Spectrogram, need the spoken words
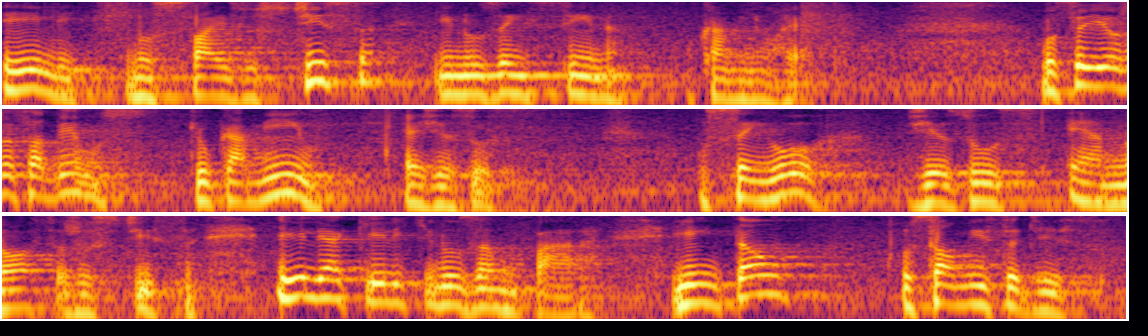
ele nos faz justiça e nos ensina o caminho reto. Você e eu já sabemos que o caminho é Jesus. O Senhor Jesus é a nossa justiça, Ele é aquele que nos ampara. E então o salmista diz:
